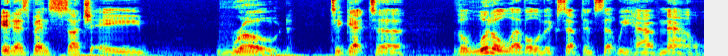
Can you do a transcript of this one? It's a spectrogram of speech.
it has been such a road to get to the little level of acceptance that we have now.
